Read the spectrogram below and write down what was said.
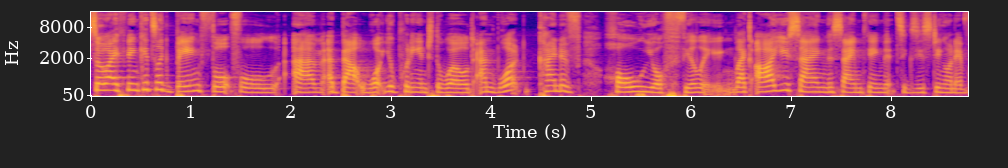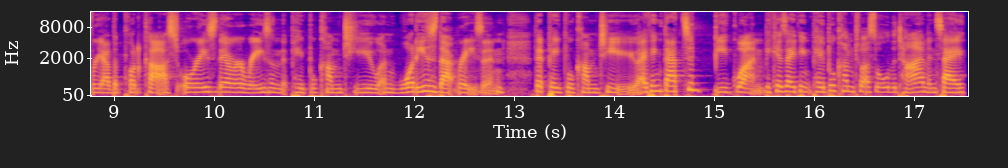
So I think it's like being thoughtful um, about what you're putting into the world and what kind of hole you're filling. Like, are you saying the same thing that's existing on every other podcast, or is there a reason that people come to you? And what is that reason that people come to you? I think that's a big one because I think people come to us all the time and say,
